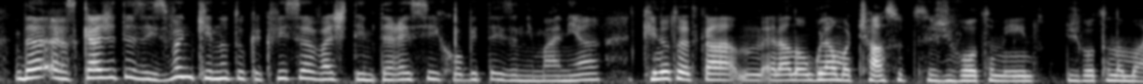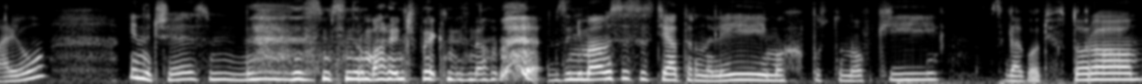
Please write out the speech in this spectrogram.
да разкажете за извън киното, какви са вашите интереси, хобита и занимания. Киното е така една много голяма част от живота ми, от живота на Марио. Иначе съм, съм си нормален човек, не знам. Занимавам се с театър, нали? Имах постановки, сега готвя втора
